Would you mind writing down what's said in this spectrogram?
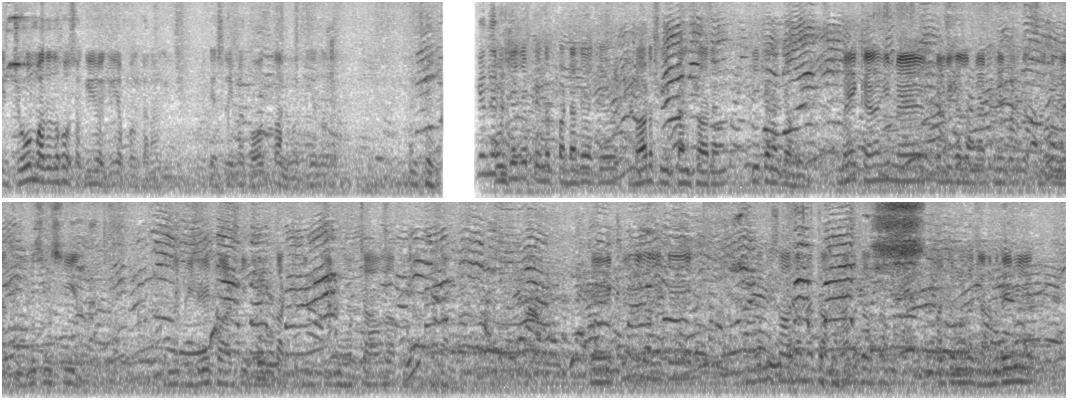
ਕਿ ਜੋ ਮਦਦ ਹੋ ਸਕੀ ਹੋਏਗੀ ਆਪਾਂ ਕਰਾਂਗੇ। ਇਸ ਲਈ ਮੈਂ ਬਹੁਤ ਧੰਨਵਾਦੀ ਇਹਨਾਂ ਦਾ। ਪਹੁੰਚੇ ਜੇ ਪਿੰਡ ਪੱਡਾ ਦੇ ਵਿੱਚ ਬਾੜ ਪੀਰਤਾਂ ਸਾਰਿਆਂ ਕੀ ਕਹਿਣਾ ਚਾਹੋਗੇ? ਮੈਂ ਇਹ ਕਹਿਣਾ ਕਿ ਮੈਂ ਪਹਿਲੀ ਗੱਲ ਮੈਂ ਆਪਣੇ ਬਾਰੇ ਦੱਸਾਂ ਕਿ ਮੈਂ ਥੋਮਸ ਮਸੀਹ ਹਾਂ। ਮੈਂ ਬੀਜੇਪੀ ਪਾਰਟੀ ਤੋਂ ਘੱਟ ਗਿਣਤੀ ਮੋਰਚਾ ਉਹਦਾ ਪ੍ਰਧਾਨ ਤੇ ਇੱਕ ਇਹ ਗੱਲ ਹੈ ਕਿ ਮੋਦੀ ਸਾਹਿਬ ਦਾ ਮੈਂ ਧੰਨਵਾਦ ਕਰਦਾ ਅੱਜ ਉਹਨਾਂ ਦਾ ਜਨਮ ਦਿਨ ਵੀ ਹੈ।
